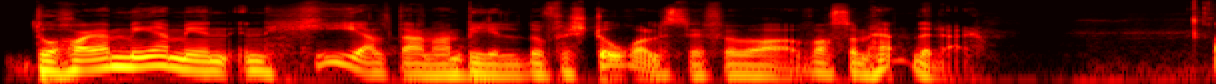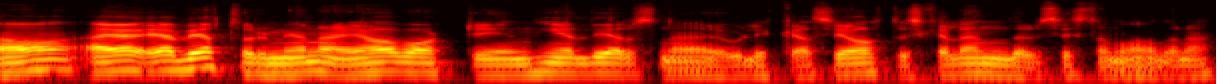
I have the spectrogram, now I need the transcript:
då har jag med mig en, en helt annan bild och förståelse för vad, vad som händer där. Ja, jag, jag, vet vad du menar. Jag har varit i en hel del såna här olika asiatiska länder de sista månaderna.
